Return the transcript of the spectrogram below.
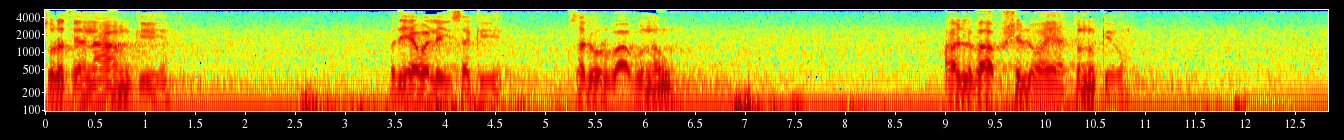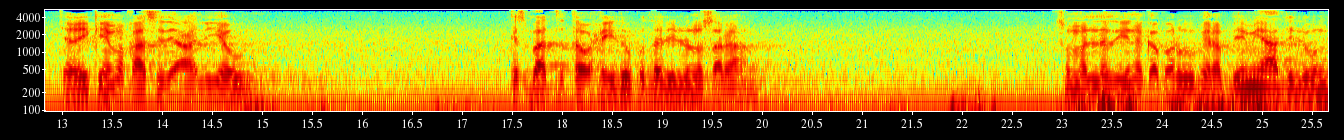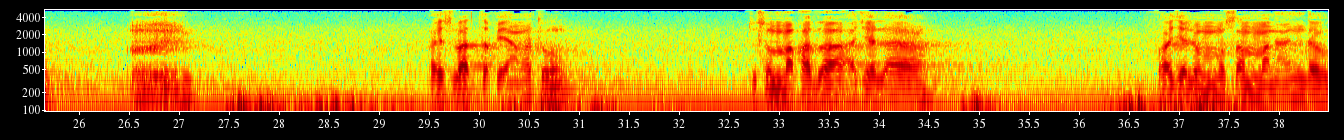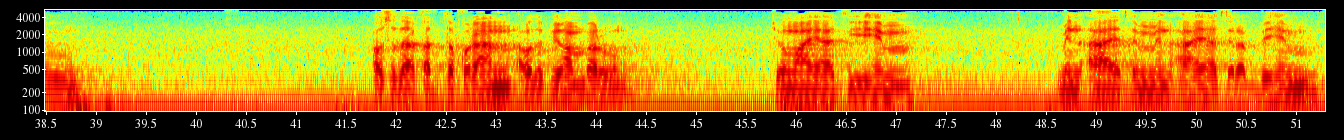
سورت انعام کې په دې اولې حصہ کې څلور بابونه وو اول باب شلو آیاتونو کې وو چې کې مقاصد عالیه وو اثبات توحید په دلیلونو سره ثم الذين كفروا بربهم يعدلون او اثبات قیامتو ثم قضى اجلا واجل مصمم عنده او صداقت قرآن او د پیغمبرو چې ما یاتیهم من آیت من آیات ربهم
